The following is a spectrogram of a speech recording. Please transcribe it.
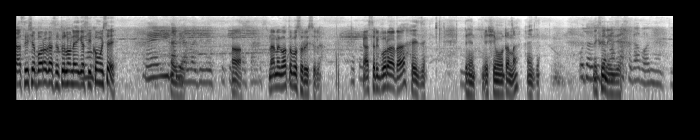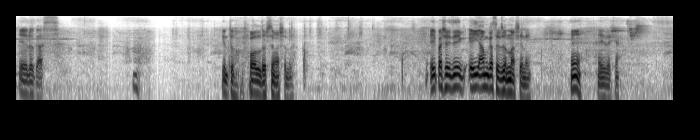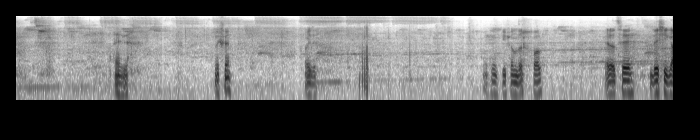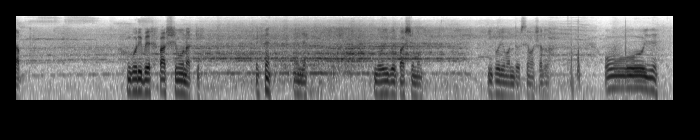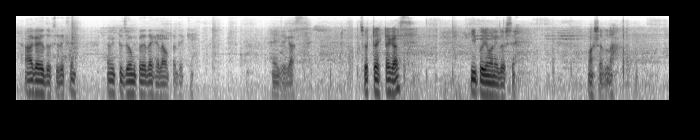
গাছ হিসেবে বড় গাছের তুলনায় এই গাছ কি কম হয়েছে এই এই যে। আমরা দিলে হ্যাঁ। না না গত বছর হয়েছিল গাছের গোড়াটা এই যে দেখেন বেশি মোটা না এই যে। দেখছেন এই যে? এই হলো গাছ। কিন্তু ফল ধরছে মাসাল্লাহ এই পাশে যে এই আম গাছের জন্য আসে নাই। হ্যাঁ এই দেখেন। এই যে। দেখছেন ওই যে। কি সুন্দর ফল। এটা হচ্ছে দেশি গাব। গরিবের পার্সিমন আর কি। দেখছেন? গরিবের পার্সিমন কি পরিমাণ ধরছে মাসাল্লাহ ওই যে আগায় ধরছে, দেখছেন? আমি একটু জম করে দেখালাম আপনাদেরকে। এই যে গাছ। ছোট্ট একটা গাছ কি পরিমাণে ধরছে? মাসাল্লাহ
